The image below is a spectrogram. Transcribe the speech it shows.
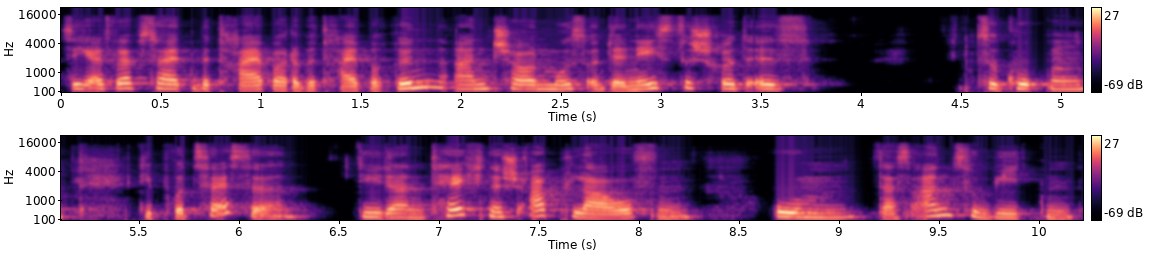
sich als Webseitenbetreiber oder Betreiberin anschauen muss. Und der nächste Schritt ist zu gucken, die Prozesse, die dann technisch ablaufen, um das anzubieten,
